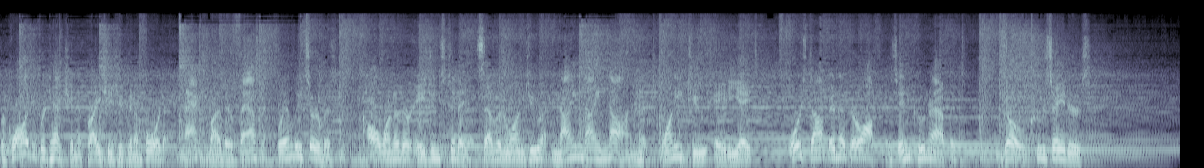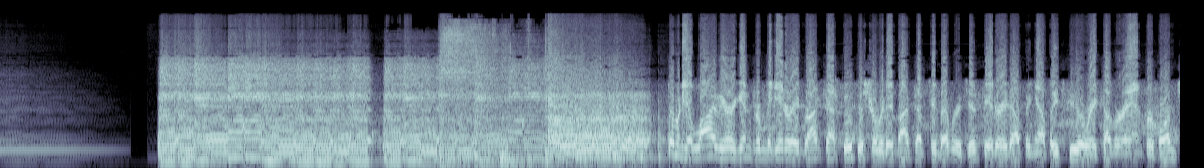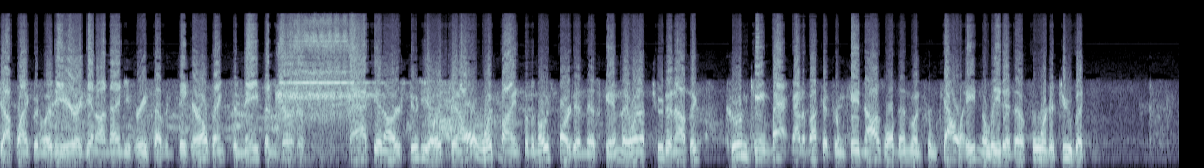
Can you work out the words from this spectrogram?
For quality protection at prices you can afford, backed by their fast, friendly service, call one of their agents today at 712-999-2288 or stop in at their office in Coon Rapids. Go Crusaders! Live here again from the Gatorade broadcast booth, distributed by Pepsi Beverages. Gatorade helping athletes feel, recover, and perform. Jeff Blankman with you here again on 93.7 K Carroll. Thanks to Nathan Curtis back in our studio. It's been all Woodbine for the most part in this game. They went up two to nothing. Coon came back, got a bucket from Caden Oswald, then went from Cal Hayden to lead at uh, four to two. But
